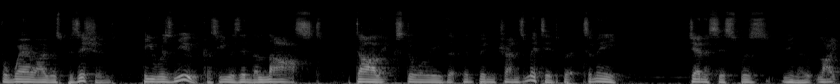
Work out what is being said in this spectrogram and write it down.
from where I was positioned, he was new because he was in the last Dalek story that had been transmitted. But to me, Genesis was, you know, like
